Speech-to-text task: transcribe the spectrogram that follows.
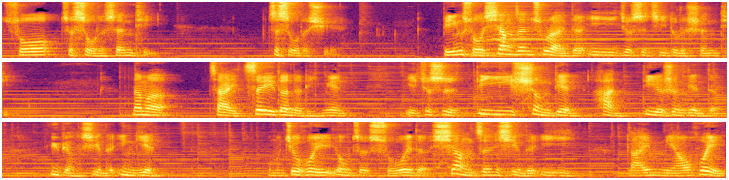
说：“这是我的身体，这是我的血。”饼所象征出来的意义就是基督的身体。那么，在这一段的里面，也就是第一圣殿和第二圣殿的预表性的应验，我们就会用着所谓的象征性的意义来描绘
